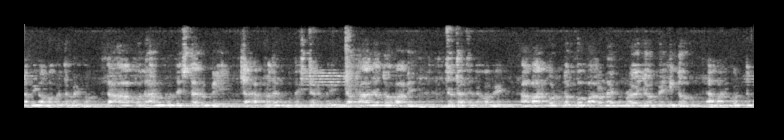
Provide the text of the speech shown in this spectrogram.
আমি অবগত হইব। তাহা প্রধান উপদেষ্টা রূপে তাহা প্রধান উপদেষ্টা রূপে যথাযথভাবে যথাযথভাবে আমার কর্তব্য পালনের প্রয়োজন ব্যতীত আমার কর্তব্য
